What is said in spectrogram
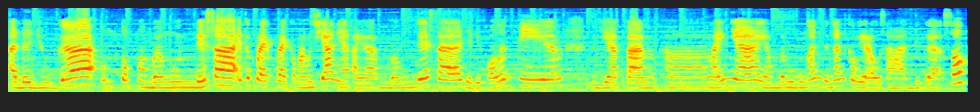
ada juga untuk membangun desa itu proyek-proyek kemanusiaan ya kayak membangun desa jadi volunteer kegiatan uh, lainnya yang berhubungan dengan kewirausahaan juga. So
